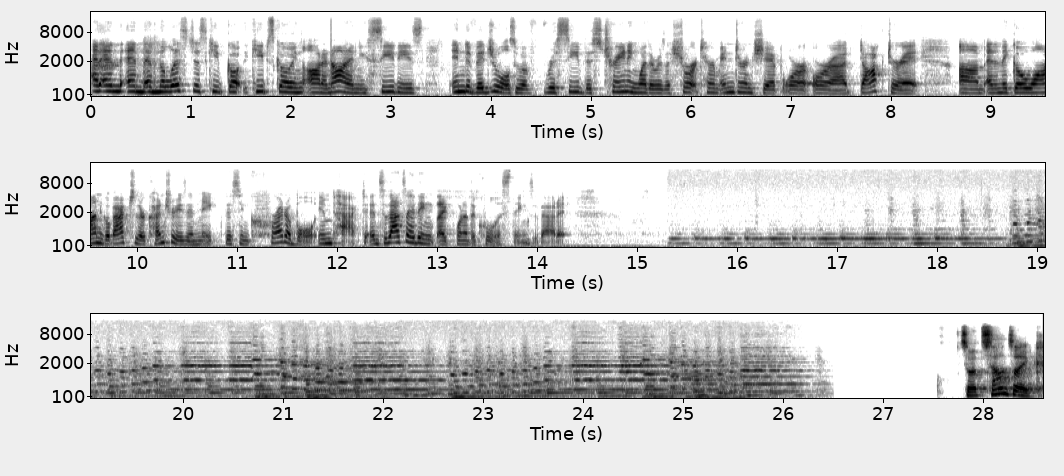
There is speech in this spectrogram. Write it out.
and, and, and, and the list just keep go, keeps going on and on. And you see these individuals who have received this training, whether it was a short term internship or, or a doctorate, um, and then they go on, go back to their countries and make this incredible impact. And so that's, I think, like one of the coolest things about it. So it sounds like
